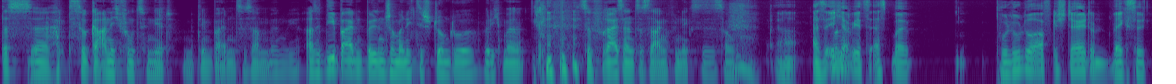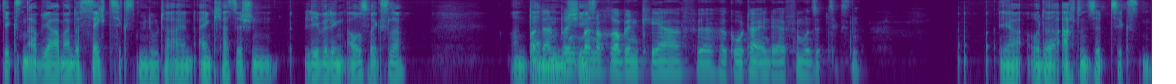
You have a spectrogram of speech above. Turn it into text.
Das äh, hat so gar nicht funktioniert mit den beiden zusammen irgendwie. Also die beiden bilden schon mal nicht das Sturmduo, würde ich mal so frei sein zu sagen für nächste Saison. ja. Also ich habe jetzt erstmal Pululo aufgestellt und wechselt Dixon Abiyama in der 60. Minute ein. Einen klassischen Leveling-Auswechsler. Und dann, Und dann bringt man noch Robin Kehr für Hagota in der 75. Ja, oder 78.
